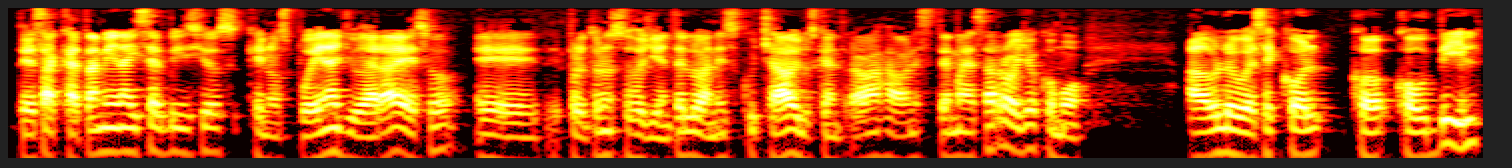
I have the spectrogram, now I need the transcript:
Entonces acá también hay servicios que nos pueden ayudar a eso. Eh, de pronto nuestros oyentes lo han escuchado y los que han trabajado en este tema de desarrollo como AWS Code, Build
